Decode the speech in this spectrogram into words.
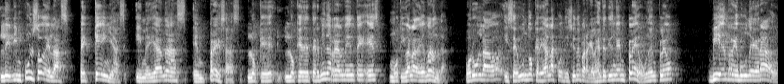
El impulso de las pequeñas y medianas empresas lo que, lo que determina realmente es motivar la demanda, por un lado, y segundo, crear las condiciones para que la gente tenga empleo, un empleo bien remunerado.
